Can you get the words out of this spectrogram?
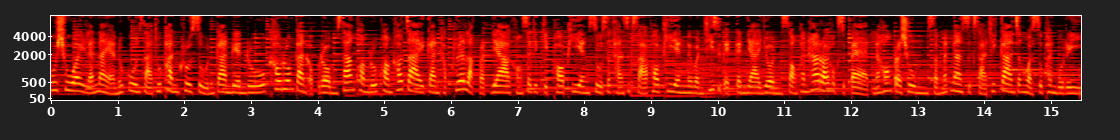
ผู้ช่วย และนายอนุกูลสาธุพันธ์ครูศูนย์การเรียนรู้เข้าร่วมการอบรม สร้างความรู้ความเข้าใจการขับเคลื่อนหลักปรัชญาของเศรษฐกิจพอเพียง สู่สถานศึกษาพอเพียงในวันที่ 11 กันยายน 2568 ณ ห้องประชุมสำนักงานศึกษาธิการจังหวัดสุพรรณบุรี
